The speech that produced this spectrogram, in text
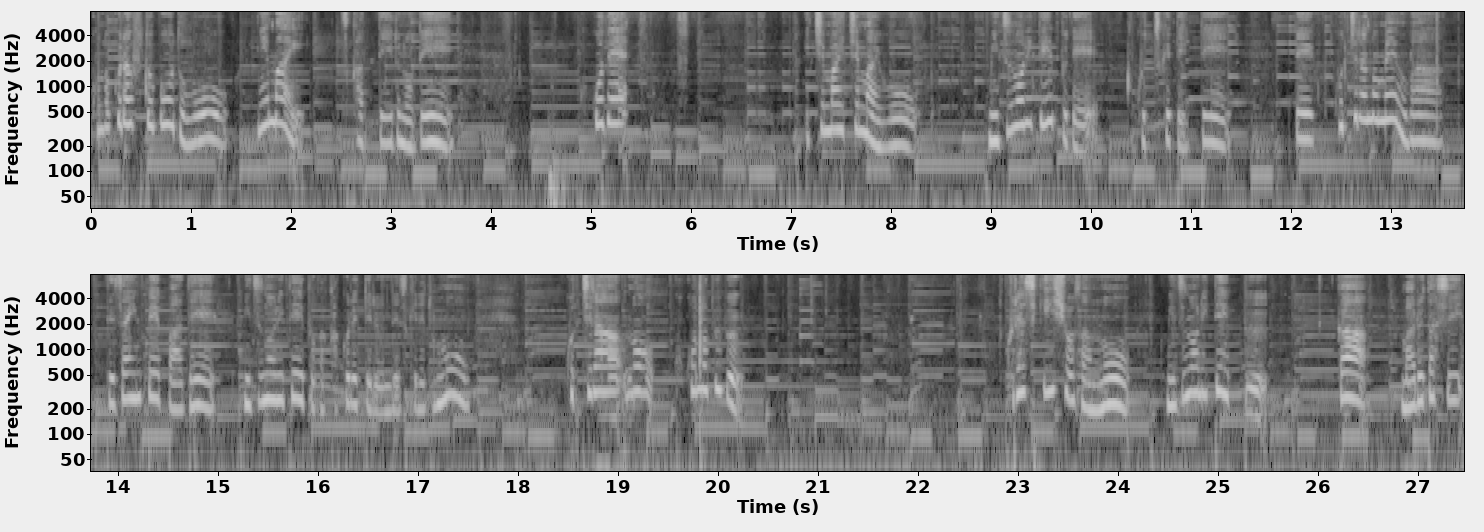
このクラフトボードを2枚使っているのでここで1枚1枚を水のりテープでくっつけていてでこちらの面はデザインペーパーで水のりテープが隠れてるんですけれどもこちらのここの部分倉敷衣装さんの水のりテープが丸出し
